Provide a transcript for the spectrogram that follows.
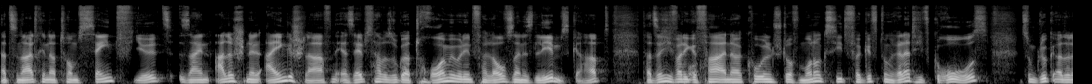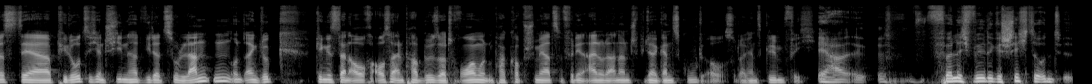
Nationaltrainer Tom Saintfield seien alle schnell eingeschlafen. Er selbst habe sogar Träume über den Verlauf seines Lebens gehabt. Tatsächlich war die Gefahr einer Kohlenstoffmonoxidvergiftung relativ groß. Zum Glück also, dass der Pilot sich entschieden hat, wieder zu landen und ein Glück ging es dann auch außer ein paar böser Träume und ein paar Kopfschmerzen für den einen oder anderen Spieler ganz gut aus oder ganz glimpfig. Ja, äh, völlig wilde Geschichte und äh,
